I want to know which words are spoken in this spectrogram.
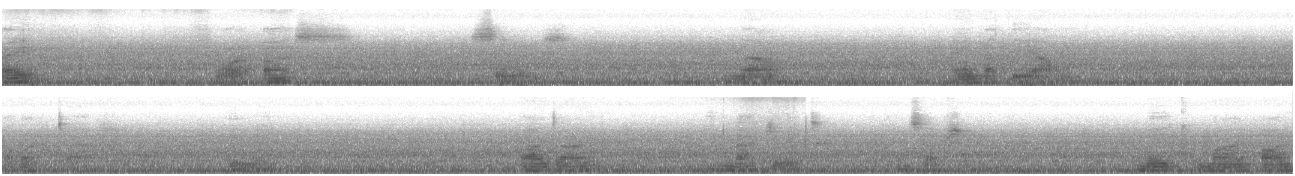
pray for us sinners now and at the hour our death. Amen. By thy immaculate conception, make my body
